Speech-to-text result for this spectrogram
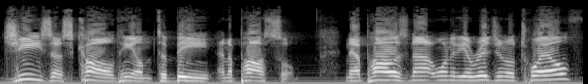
Jesus called him to be an apostle. Now, Paul is not one of the original 12.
